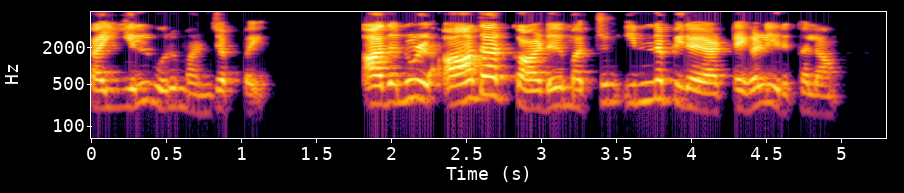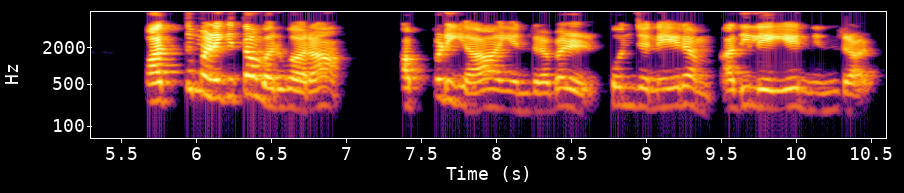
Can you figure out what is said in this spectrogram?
கையில் ஒரு மஞ்சப்பை. அதனுள் ஆதார் கார்டு மற்றும் இன்ன பிற அட்டைகள் இருக்கலாம். பத்து மணிக்கு தான் வருவாராம். அப்படியா? என்றவள் கொஞ்ச நேரம் அதிலேயே நின்றாள்.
